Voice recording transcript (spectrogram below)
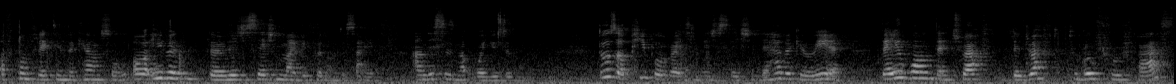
of conflict in the council, or even the legislation might be put on the side and this is not what you do. Those are people writing legislation. They have a career. They want their draft, the draft to go through fast,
